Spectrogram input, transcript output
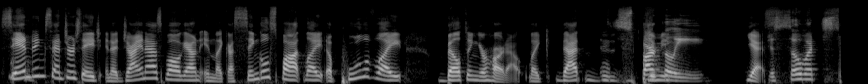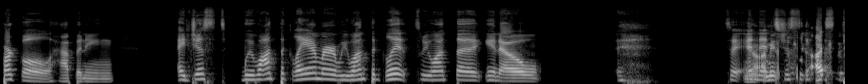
standing center stage in a giant ass ball gown in like a single spotlight, a pool of light, belting your heart out like that. And give me- sparkly. yes, Just so much sparkle happening. I just we want the glamour, we want the glitz, we want the, you know so Yeah, and I mean, it's just I- like I this could-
